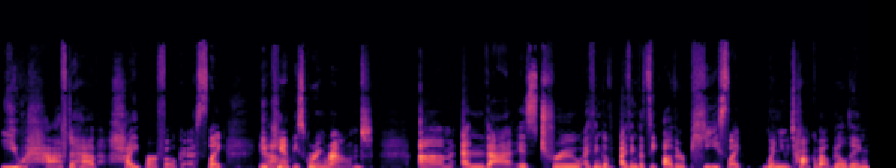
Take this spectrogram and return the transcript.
you have to have hyper focus. Like you Yeah. can't be screwing around. Um, and that is true. I think of I think that's the other piece. Like when you talk about building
